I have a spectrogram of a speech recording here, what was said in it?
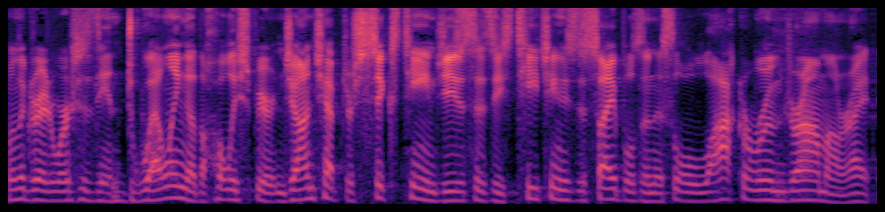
One of the greater works is the indwelling of the Holy Spirit. In John chapter 16, Jesus says he's teaching his disciples in this little locker room drama, right?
